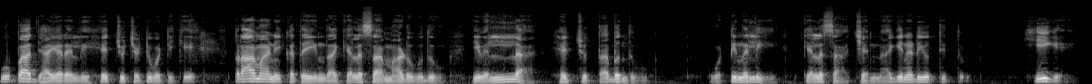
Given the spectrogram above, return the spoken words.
ಉಪಾಧ್ಯಾಯರಲ್ಲಿ ಹೆಚ್ಚು ಚಟುವಟಿಕೆ, ಪ್ರಾಮಾಣಿಕತೆಯಿಂದ ಕೆಲಸ ಮಾಡುವುದು ಇವೆಲ್ಲ ಹೆಚ್ಚುತ್ತಾ ಬಂದುವು. ಒಟ್ಟಿನಲ್ಲಿ ಕೆಲಸ ಚೆನ್ನಾಗಿ ನಡೆಯುತ್ತಿತ್ತು. ಹೀಗೆ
